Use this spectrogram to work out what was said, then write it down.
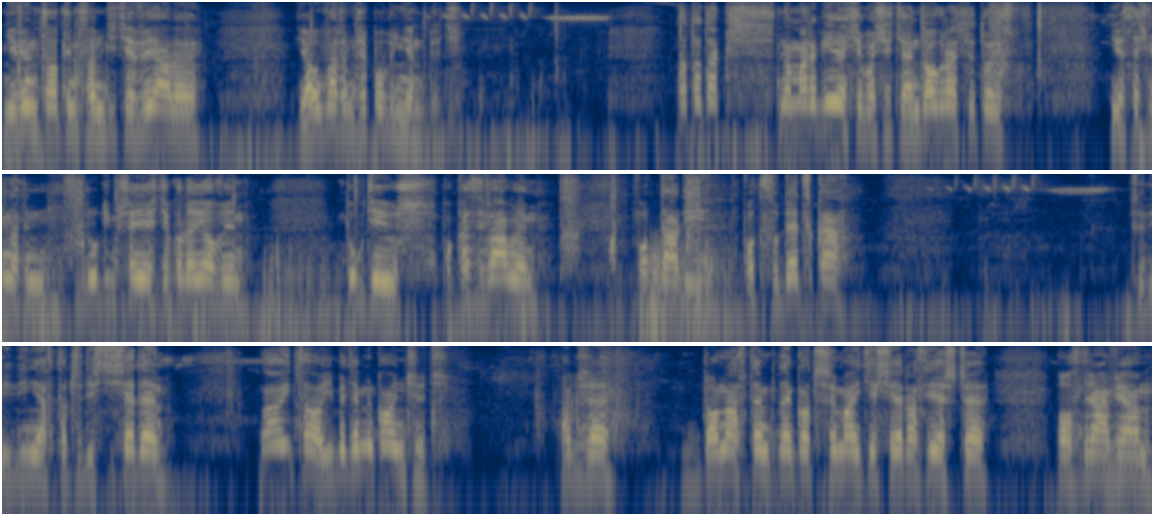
Nie wiem, co o tym sądzicie wy, ale ja uważam, że powinien być. No to tak na marginesie, bo się chciałem dograć, to jest, jesteśmy na tym drugim przejeździe kolejowym, tu gdzie już pokazywałem, w oddali pod Sudecka, czyli linia 137. No i co, i będziemy kończyć. Także do następnego, trzymajcie się raz jeszcze, pozdrawiam.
